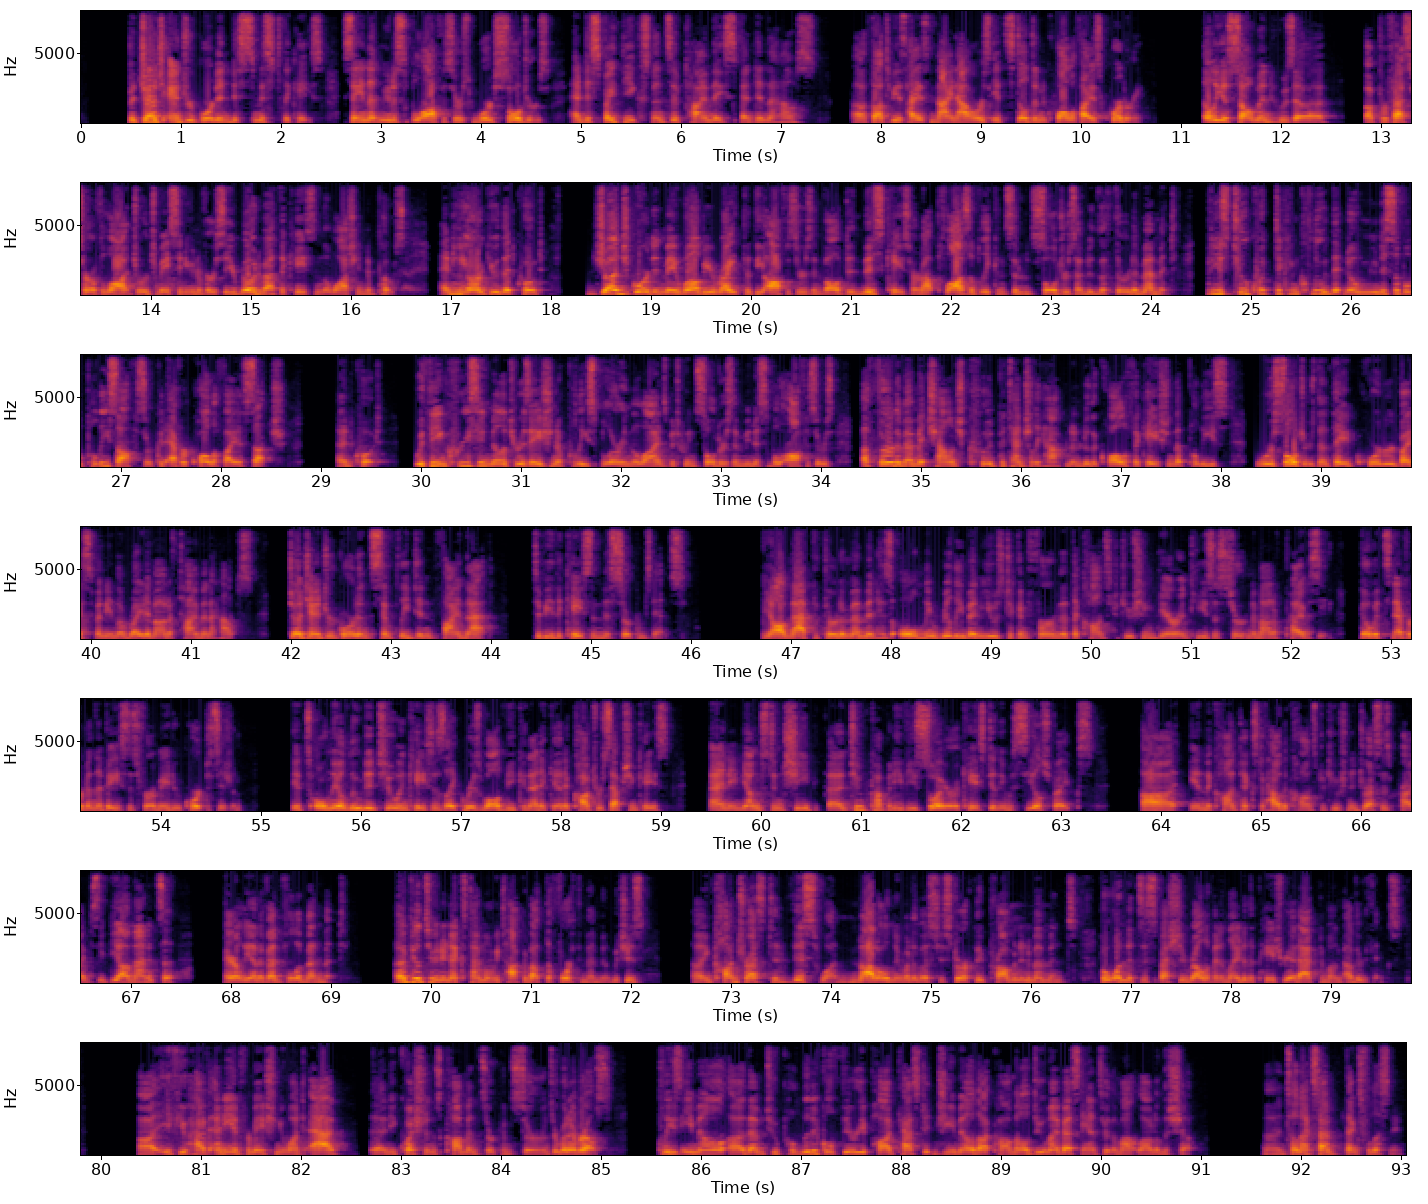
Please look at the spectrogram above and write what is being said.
But Judge Andrew Gordon dismissed the case, saying that municipal officers were soldiers, and despite the extensive time they spent in the house, uh, thought to be as high as nine hours, it still didn't qualify as quartering. Ilya Somin, who's a a professor of law at George Mason University, wrote about the case in the Washington Post, and he argued that, quote, Judge Gordon may well be right that the officers involved in this case are not plausibly considered soldiers under the Third Amendment, but he is too quick to conclude that no municipal police officer could ever qualify as such. End quote. With the increasing militarization of police blurring the lines between soldiers and municipal officers, a Third Amendment challenge could potentially happen under the qualification that police were soldiers and that they had quartered by spending the right amount of time in a house. Judge Andrew Gordon simply didn't find that to be the case in this circumstance. Beyond that, the Third Amendment has only really been used to confirm that the Constitution guarantees a certain amount of privacy, though it's never been the basis for a major court decision. It's only alluded to in cases like Griswold v. Connecticut, a contraception case, and in Youngstown Sheet and Tube Company v. Sawyer, a case dealing with seal strikes, uh, in the context of how the Constitution addresses privacy. Beyond that, it's a fairly uneventful amendment. I hope you'll tune in next time when we talk about the Fourth Amendment, which is, uh, in contrast to this one, not only one of the most historically prominent amendments, but one that's especially relevant in light of the Patriot Act, among other things. Uh, if you have any information you want to add, any questions, comments, or concerns, or whatever else, please email uh, them to politicaltheorypodcast at gmail.com, and I'll do my best to answer them out loud on the show. Uh, until next time, thanks for listening.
